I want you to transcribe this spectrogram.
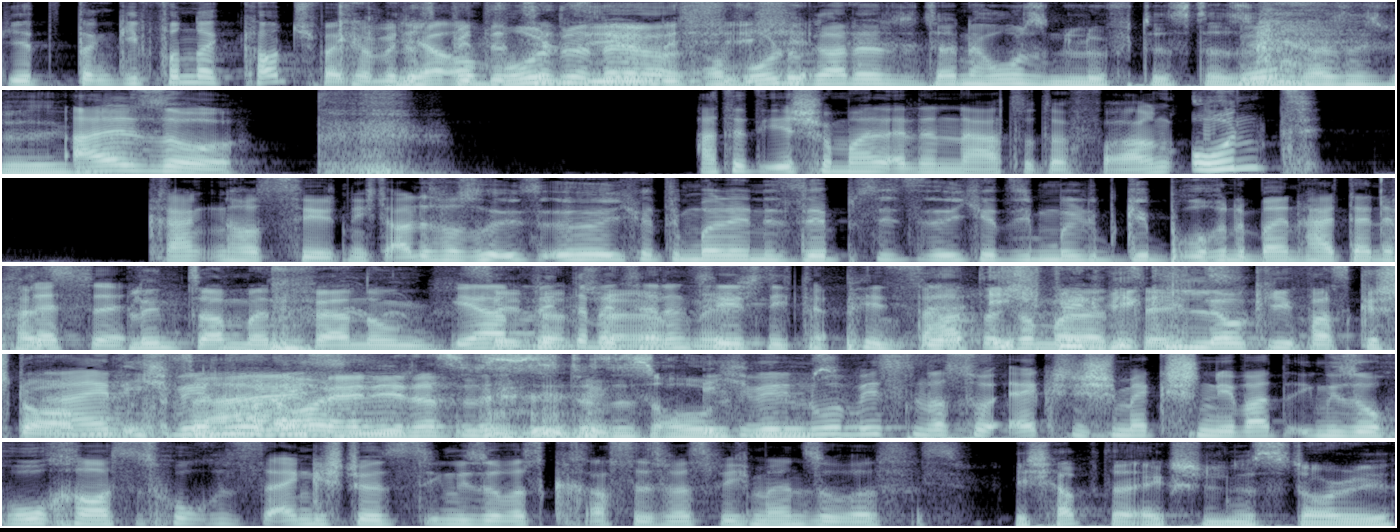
Jetzt, dann geh von der Couch weg. Können wir das ja, bitte obwohl du, zensieren? deine, Ich- obwohl du ich- gerade deine Hosen lüftest. Also, ich weiß nicht, Also, hattet ihr schon mal eine Nahtoderfahrung? Und Krankenhaus zählt nicht. Alles, was so ist, äh, ich hatte mal eine Sepsis, ich hatte mal gebrochene Bein, halt deine heißt Fresse. Blinddarmentfernung Ja, zählt Blinddarmentfernung zählt nicht, du Pisse. Da hat er Ich schon bin mal wirklich erzählt. Loki fast gestorben. Nein, ich will nur Nein, wissen- Eddie, das ist, das ist old Ich will news. nur wissen, was so Action Schmeckchen, ihr wart irgendwie so Hochhaus, das Hoch ist eingestürzt, irgendwie sowas krasses, weißt du, wie ich meine, sowas. Ich habe da actually eine Story.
